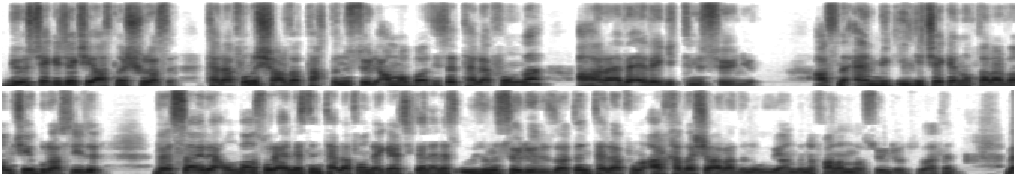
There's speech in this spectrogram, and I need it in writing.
göz çekecek şey aslında şurası. Telefonu şarja taktığını söylüyor. Ama bazı ise telefonla ara eve eve gittiğini söylüyor. Aslında en büyük ilgi çeken noktalardan bir şey burasıydı. Vesaire ondan sonra Enes'in telefonu da gerçekten Enes uyuduğunu söylüyordu zaten. Telefonu arkadaşı aradığını, uyandığını falan da söylüyordu zaten. Ve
